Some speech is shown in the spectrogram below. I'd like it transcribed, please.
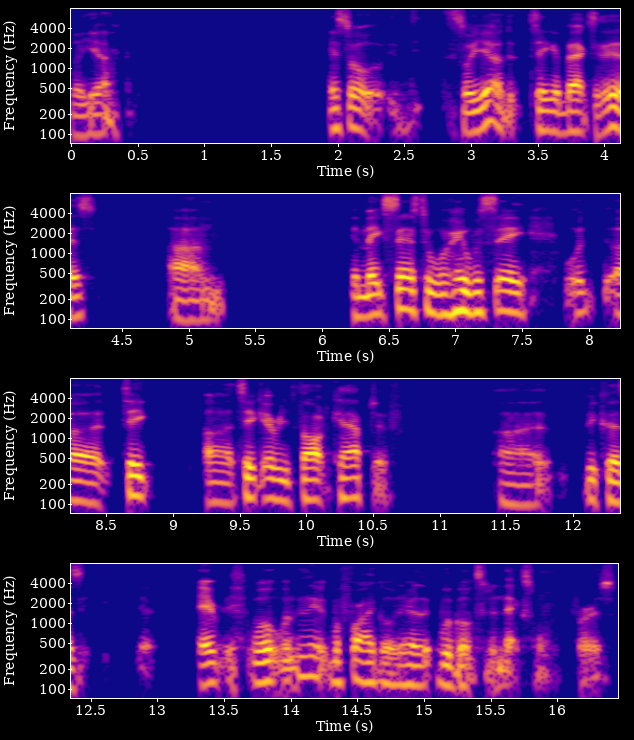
But yeah. And so so yeah, to take it back to this, um it makes sense to where it would say would uh take uh take every thought captive. Uh because uh, every well before I go there, we'll go to the next one first.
